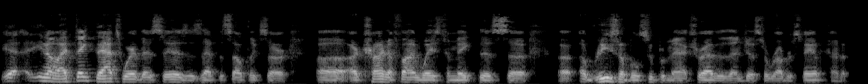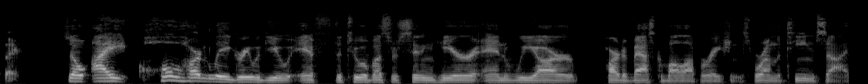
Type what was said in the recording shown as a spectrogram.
you know, I think that's where this is, is that the Celtics are, uh, are trying to find ways to make this, a reasonable supermax rather than just a rubber stamp kind of thing. So I wholeheartedly agree with you if the two of us are sitting here and we are part of basketball operations. We're on the team side.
